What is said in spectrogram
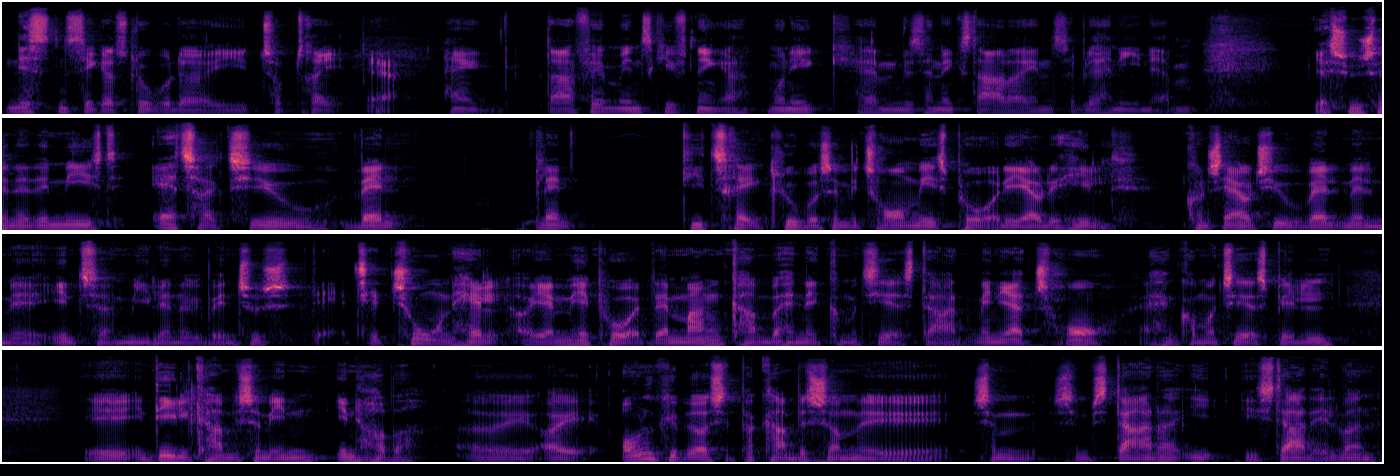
næsten sikkert slutter i top 3. Ja. Han, der er fem indskiftninger. Monique, han, hvis han ikke starter ind, så bliver han en af dem. Jeg synes, han er det mest attraktive valg blandt de tre klubber, som vi tror mest på, og det er jo det helt konservative valg mellem øh, Inter, Milan og Juventus. Det er til 2,5, og jeg er med på, at der er mange kampe, han ikke kommer til at starte, men jeg tror, at han kommer til at spille øh, en del kampe som ind, indhopper, og, og ovenikøbet også et par kampe, som, øh, som, som starter i, i startelveren.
